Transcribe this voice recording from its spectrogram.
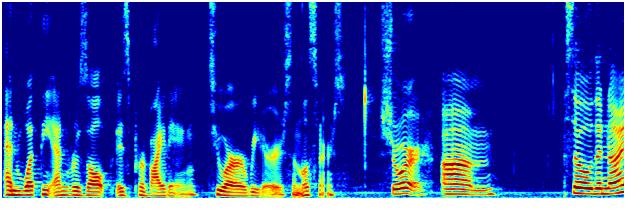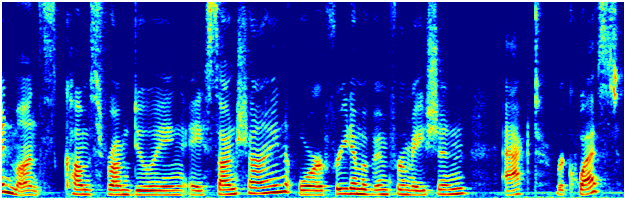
and what the end result is providing to our readers and listeners. Sure. Um, so the nine months comes from doing a Sunshine or Freedom of Information Act request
